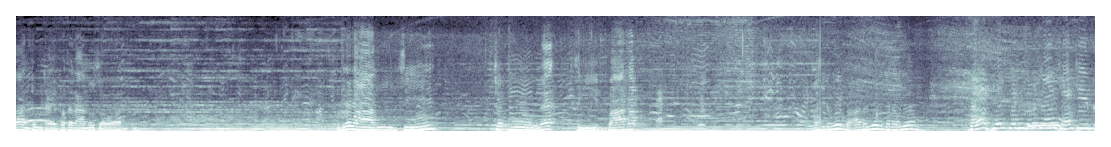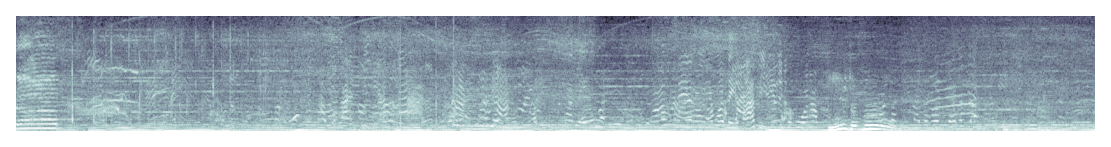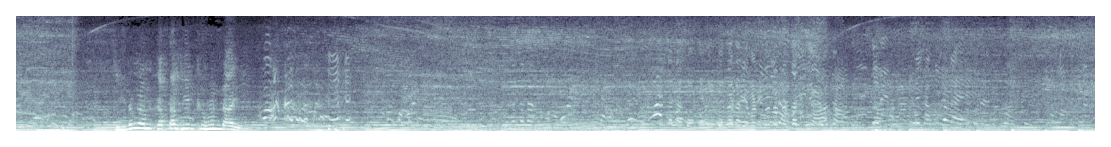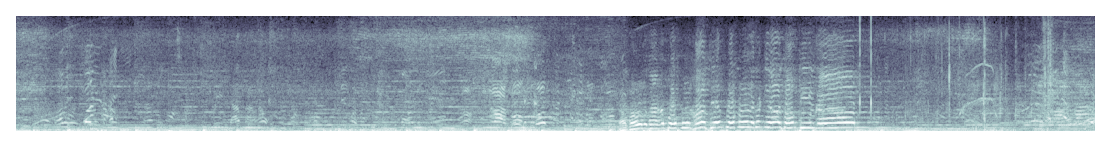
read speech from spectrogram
บ้านทุ่งชัยพัฒนานุสรณ์ระหว่างสีชมพูและสีฟ้าครับเอาสีน้ำเงินกับอันน้ำเงินกับน้ำเงินขอเสียงปรบมือกับนักกีฬาทั้งสองทีมครับ สีชมพูสีน้ำเงินกับตันทีมคือฮุนได ทีมครับ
